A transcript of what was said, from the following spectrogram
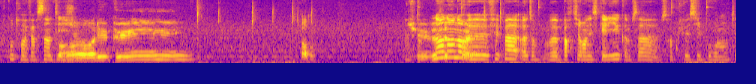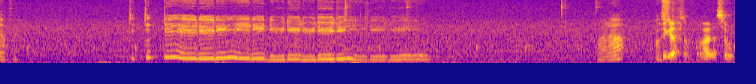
Par contre, on va faire ça intelligemment. Oh du puits. Pardon. Attends. tu veux non, non, non, euh, fais pas... Attends, on va partir en escalier, comme ça, euh, ce sera plus facile pour remonter après. Voilà. Fais gaffe, hein. voilà, c'est bon.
